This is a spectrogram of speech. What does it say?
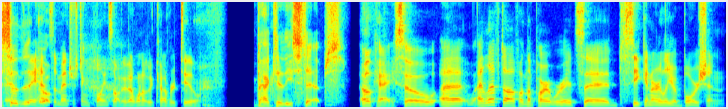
So and the- they had oh. some interesting points on it. I wanted to cover too. back to these steps. Okay, so uh, I left off on the part where it said seek an early abortion,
